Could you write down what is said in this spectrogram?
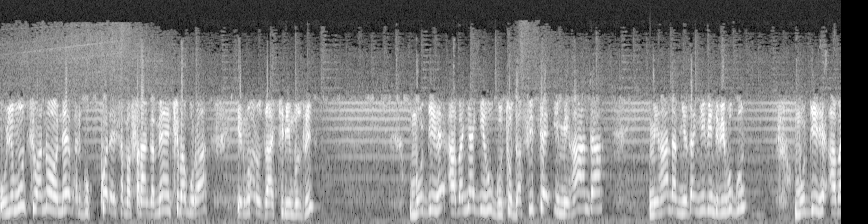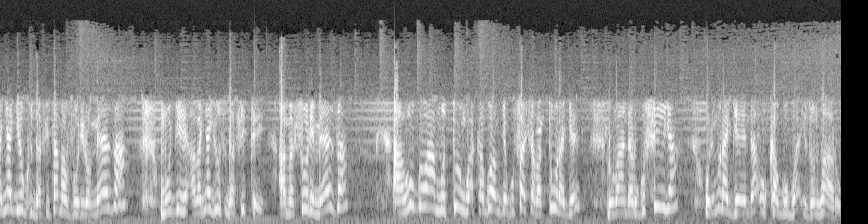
uyu munsi wa none bari gukoresha amafaranga menshi bagura intwaro za kirimbuzi. Mu gihe abanyagihugu tudafite imihanda imihanda myiza nk'ibindi bihugu mu gihe abanyagihugu tudafite amavuriro meza mu gihe abanyagihugu tudafite amashuri meza ahubwo wa mutungo wakagombye gufasha abaturage rubanda rugufiya urimo uragenda ukagugwa izo ntwaro.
